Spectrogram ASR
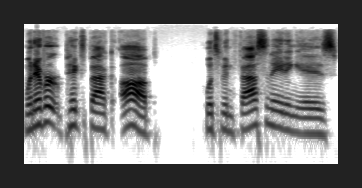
whenever it picks back up, what's been fascinating is,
